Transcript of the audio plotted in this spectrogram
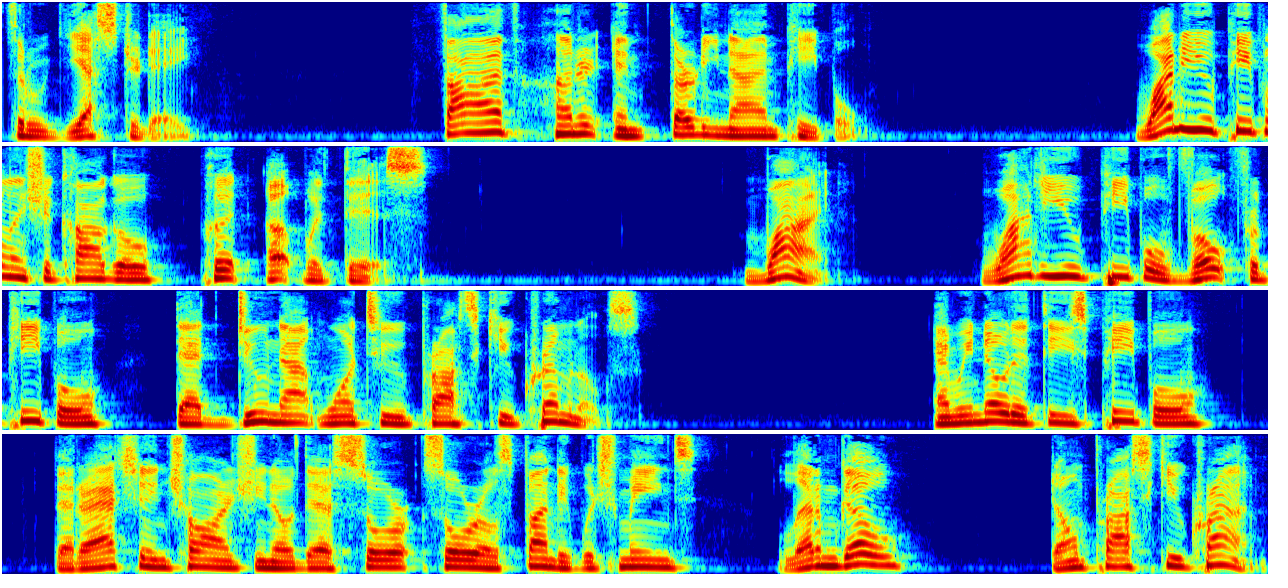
through yesterday. 539 people. Why do you people in Chicago put up with this? Why? Why do you people vote for people that do not want to prosecute criminals? And we know that these people that are actually in charge, you know, they're Sor- Soros funded, which means let them go. Don't prosecute crime.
